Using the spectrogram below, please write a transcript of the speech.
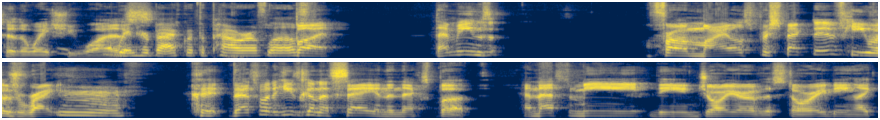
to the way she was. Win her back with the power of love. But that means from Milo's perspective, he was right. Mm. That's what he's gonna say in the next book. And that's me, the enjoyer of the story, being like,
